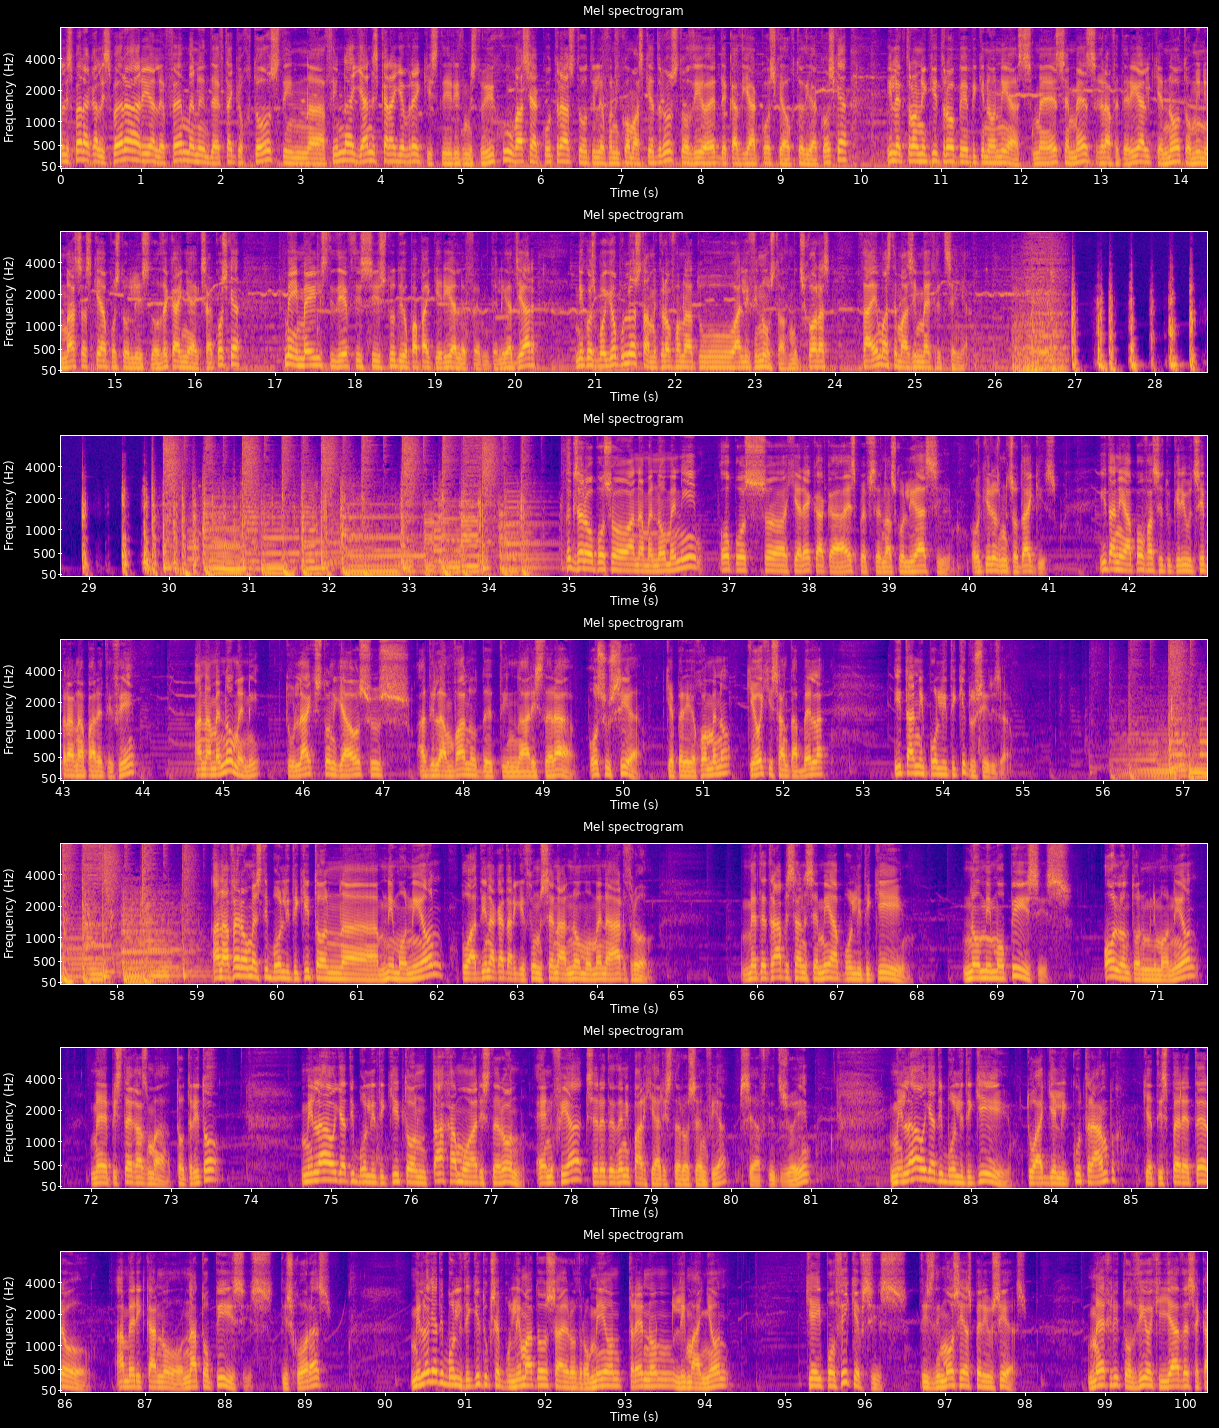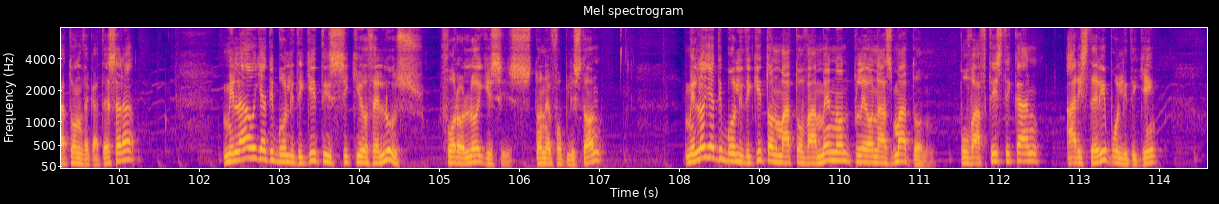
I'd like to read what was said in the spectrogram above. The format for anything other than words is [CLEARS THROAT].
Καλησπέρα, καλησπέρα. Real FM 97 και 8 στην Αθήνα. Γιάννης Καραγευρέκης στη ρύθμιση του ήχου. Βάσια Κούτρα στο τηλεφωνικό μας κέντρο στο 211-200-8200. Ηλεκτρονική τρόπη επικοινωνίας με SMS, γραφετερία, αλκενό, το μήνυμά σας και αποστολή στο 19600 με email στη διεύθυνση studio papakirialfm.gr. Νίκος Μπογιόπουλος, στα μικρόφωνα του αληθινού σταθμού της χώρας. Θα είμαστε μαζί μέχρι τις 9. Δεν ξέρω πόσο αναμενόμενοι, όπως ε, χερέκακα έσπευσε να σχολιάσει ο κύριος Μητσοτάκης, ήταν η απόφαση του κυρίου Τσίπρα να παρετηθεί, αναμενόμενοι τουλάχιστον για όσους αντιλαμβάνονται την αριστερά ως ουσία και περιεχόμενο και όχι σαν ταμπέλα, ήταν η πολιτική του ΣΥΡΙΖΑ. Αναφέρομαι στην πολιτική των α, μνημονίων που αντί να καταργηθούν σε ένα νόμο με ένα άρθρο μετετράπησαν σε μια πολιτική νομιμοποίησης όλων των μνημονίων με επιστέγασμα το τρίτο. Μιλάω για την πολιτική των τάχα μου αριστερών ένφια. Ξέρετε δεν υπάρχει αριστερός ένφια σε αυτή τη ζωή. Μιλάω για την πολιτική του αγγελικού Τραμπ και της περαιτέρω αμερικανονατοποίησης της χώρας. Μιλώ για την πολιτική του ξεπουλήματος αεροδρομίων, τρένων, λιμανιών και υποθήκευσης της δημόσιας περιουσίας. Μέχρι το 2114 μιλάω για την πολιτική της οικειοθελούς φορολόγησης των εφοπλιστών. Μιλώ για την πολιτική των ματοβαμένων πλεονασμάτων που βαφτίστηκαν αριστερή πολιτική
